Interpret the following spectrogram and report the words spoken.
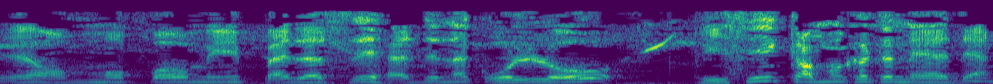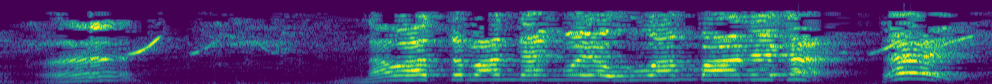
ඒ අම්මපා මේ පැලස්සේ හැදෙන කොල්ලෝ කිසි කමකට නෑ දැන්. ඈ නවත්තපන් දැන් ඔය උරුවන් බාන එක. හේ!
